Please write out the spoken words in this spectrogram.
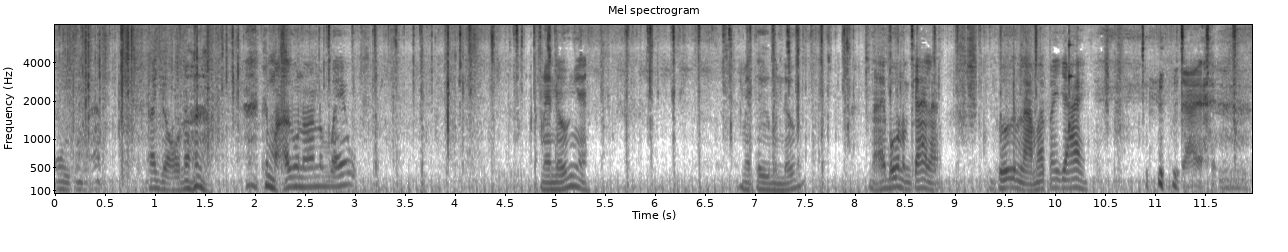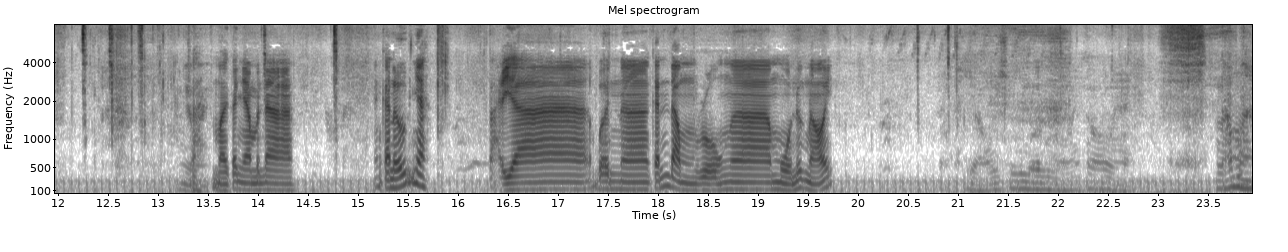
Ui con cá dồ nó cái mỡ của nó nó béo. Mẹ nướng nha. Mẹ tư mình nướng. Nãy bốn năm trái phước anh làm hết mấy trái. Mời cả nhà mình à, ăn cá nướng nha tại à, bên à, cánh đồng ruộng à, mùa nước nổi. Này nóng hả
